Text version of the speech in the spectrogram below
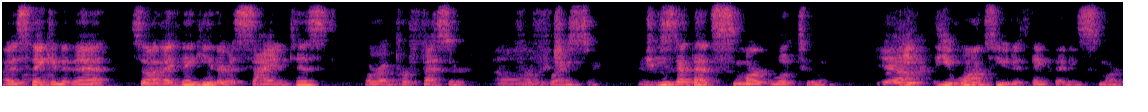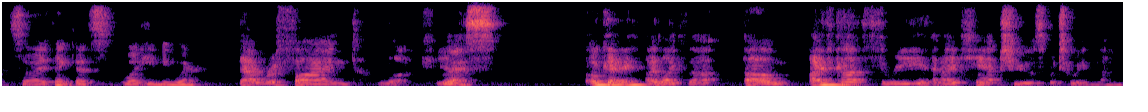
I was thinking of that, so I think either a scientist or a professor. oh, for Frank. He's got that smart look to him. Yeah, He, he wants you to think that he's smart, so I think that's what he'd be wearing. that refined look. Yes. Okay, I like that. Um, I've got three, and I can't choose between them.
